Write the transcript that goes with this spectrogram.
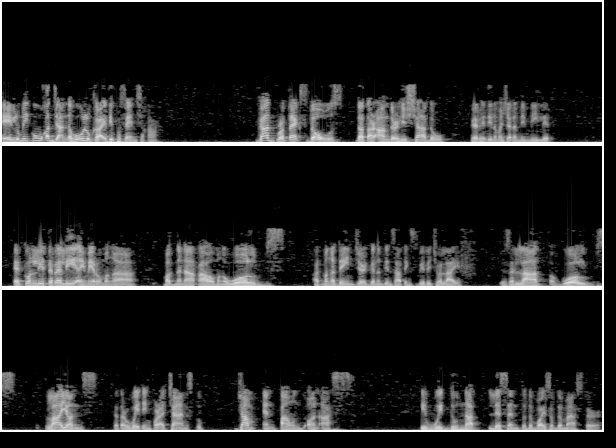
Eh, lumiko ka dyan, nahulog ka, edi eh, pasensya ka. God protects those that are under His shadow, pero hindi naman siya namimilit. At kung literally ay mayroong mga magnanakaw, mga wolves, at mga danger, ganun din sa ating spiritual life. There's a lot of wolves lions that are waiting for a chance to jump and pound on us. If we do not listen to the voice of the Master,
